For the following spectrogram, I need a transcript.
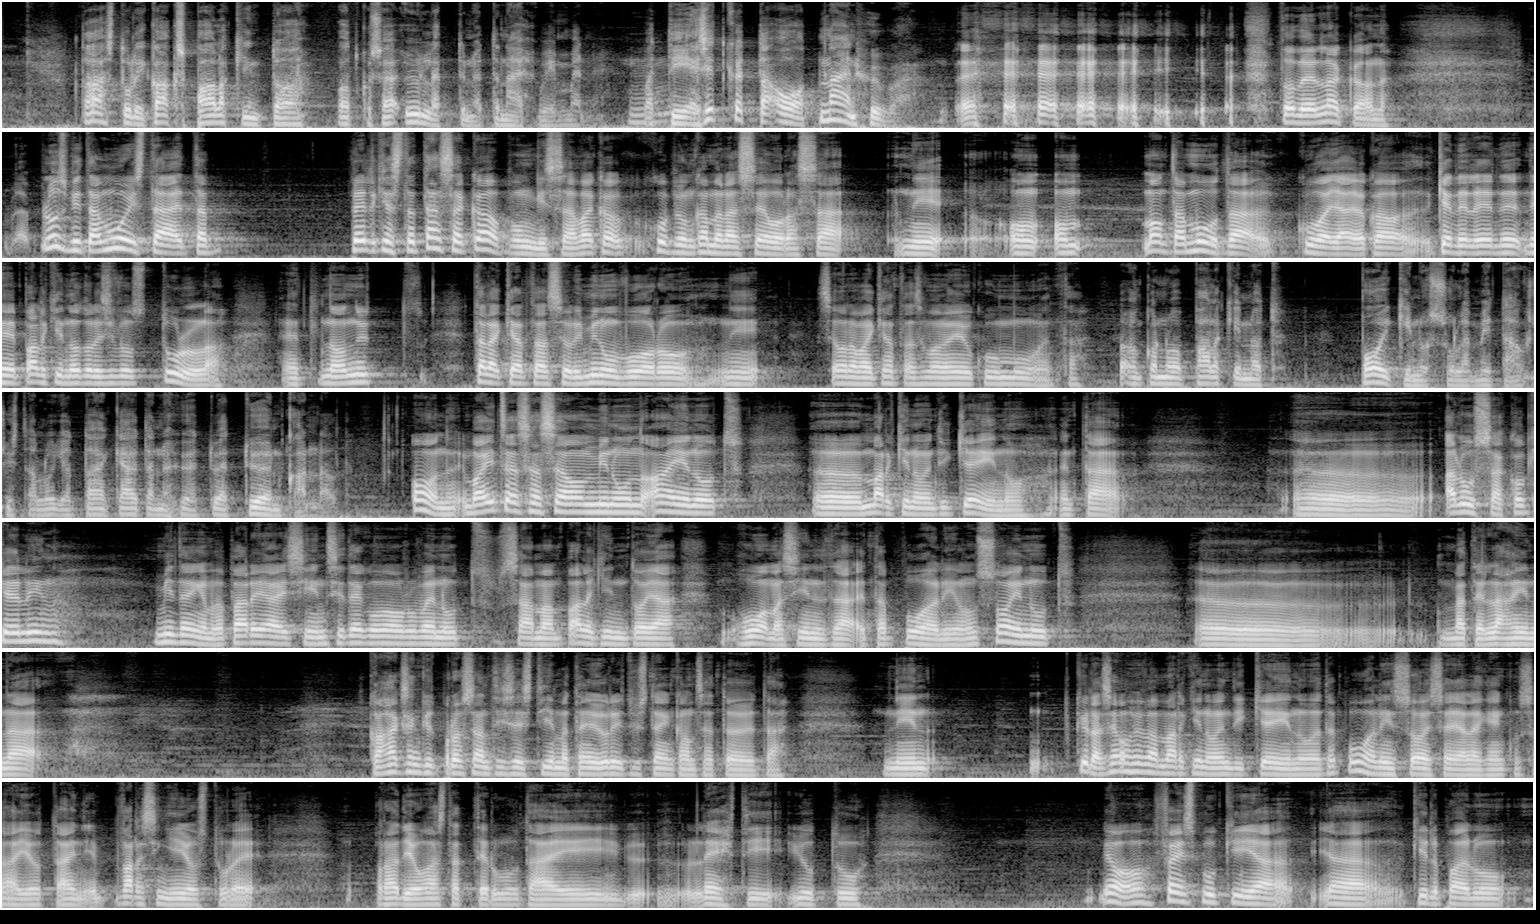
Taas tuli kaksi palkintoa. Oletko sä yllättynyt, että näin hyvin meni? Vai mm. tiesitkö, että oot näin hyvä? Ei, todellakaan. Plus pitää muistaa, että pelkästään tässä kaupungissa, vaikka Kuopion kameraseurassa, niin on, on monta muuta kuvaajaa, joka, kenelle ne, ne palkinnot olisi voisi tulla. Et no nyt tällä kertaa se oli minun vuoro, niin seuraava kertaa se voi olla joku muu. Että. Onko nuo palkinnot poikinut sulle mitä? Onko niistä ollut jotain käytännön hyötyä työn kannalta? On. Itse asiassa se on minun ainut ö, markkinointikeino. Että, ö, alussa kokeilin, miten mä pärjäisin. Sitten kun olen ruvennut saamaan palkintoja, huomasin, että, että puhelin on soinut. Öö, mä teen lähinnä 80 prosenttisesti mä teen yritysten kanssa töitä, niin kyllä se on hyvä markkinointikeino, että puhelin soi sen jälkeen, kun saa jotain, varsinkin jos tulee radiohaastattelu tai lehtijuttu. Joo, Facebook ja, ja kilpailu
